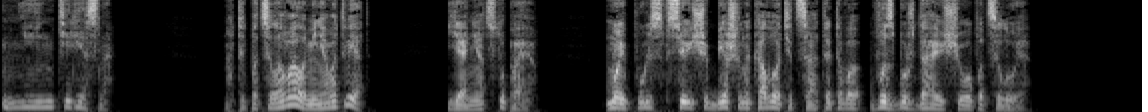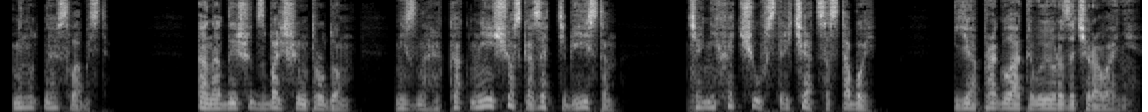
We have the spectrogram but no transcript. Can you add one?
не интересно. Но ты поцеловала меня в ответ. Я не отступаю. Мой пульс все еще бешено колотится от этого возбуждающего поцелуя. Минутная слабость. Она дышит с большим трудом. Не знаю, как мне еще сказать тебе, Истон. Я не хочу встречаться с тобой. Я проглатываю разочарование.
